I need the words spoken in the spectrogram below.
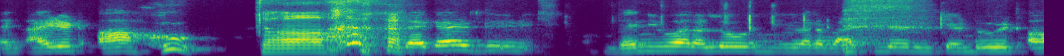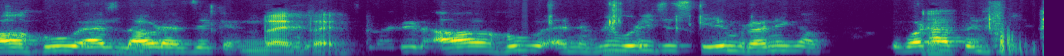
and I did ahu. Ah. Like I did, when you are alone, you are a bachelor, you can do it ahu as loud as they can. right, right. I did ahu, and everybody just came running up. What happened?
